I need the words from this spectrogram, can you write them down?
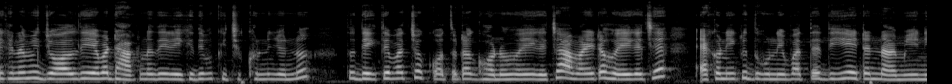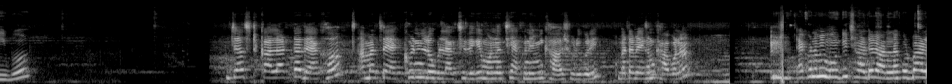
এখানে আমি জল দিয়ে এবার ঢাকনা দিয়ে রেখে দেবো কিছুক্ষণের জন্য। তো দেখতে পাচ্ছ কতটা ঘন হয়ে গেছে। আমার এটা হয়ে গেছে, এখন একটু ধনে পাতা দিয়ে এটা নামিয়ে নিব। জাস্ট কালারটা দেখো। আমার তো এখনই লোভ লাগছে দেখে মনে হচ্ছে এখন আমি খাওয়া শুরু করি। বাট আমি এখন খাব না। এখন আমি মুরগির ছালটা রান্না করব আর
